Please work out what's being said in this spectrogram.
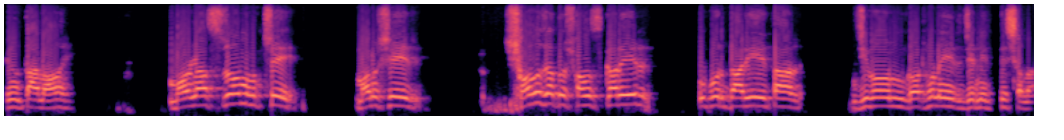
কিন্তু তা নয়। বর্ণাশ্রম হচ্ছে মানুষের সহজাত সংস্কারের উপর দাঁড়িয়ে তার জীবন গঠনের যে নির্দেশনা।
